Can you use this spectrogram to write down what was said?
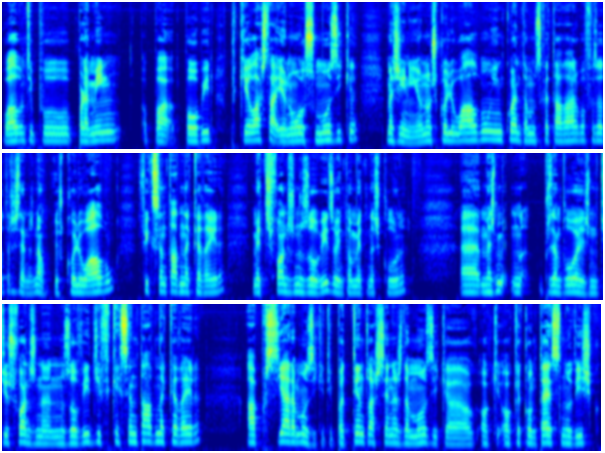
O álbum, tipo, para mim, para, ouvir, porque lá está, eu não ouço música. Imaginem, eu não escolho o álbum e enquanto a música está a dar, vou fazer outras cenas. Não, eu escolho o álbum, fico sentado na cadeira, meto os fones nos ouvidos ou então meto nas colunas. Uh, mas, por exemplo, hoje meti os fones na, nos ouvidos e fiquei sentado na cadeira a apreciar a música, tipo, atento às cenas da música, ao, ao, que, ao que acontece no disco.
